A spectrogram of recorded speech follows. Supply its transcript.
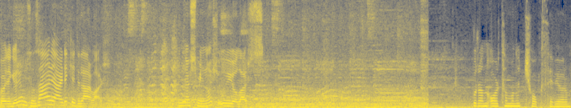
Böyle görüyor musunuz? Her yerde kediler var. Minnoş minnoş uyuyorlar. Buranın ortamını çok seviyorum.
